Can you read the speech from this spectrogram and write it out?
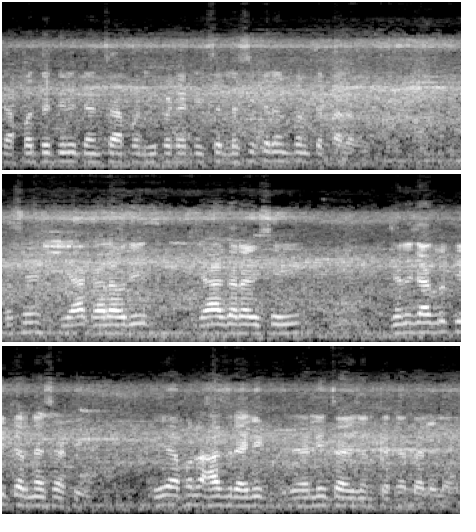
त्या पद्धतीने त्यांचं आपण हिपॅटायटिसचं लसीकरण पण करणार आहोत. तसेच या कालावधीत या आजाराविषयी जनजागृती करण्यासाठी हे आपण आज रॅली रॅलीचं आयोजन करण्यात आलेलं आहे.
